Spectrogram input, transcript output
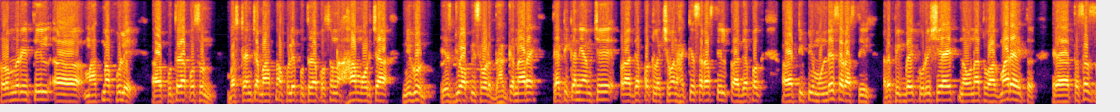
कळमनुरी येथील महात्मा फुले पुतळ्यापासून बस स्टँडच्या महात्मा फुले पुतळ्यापासून हा मोर्चा निघून एस डी ऑफिसवर धडकणार आहे. त्या ठिकाणी आमचे प्राध्यापक लक्ष्मण हाके सर असतील प्राध्यापक टी पी मुंडे सर असतील रफिकबाई कुरेशी आहेत नवनाथ वाघमारे आहेत तसंच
